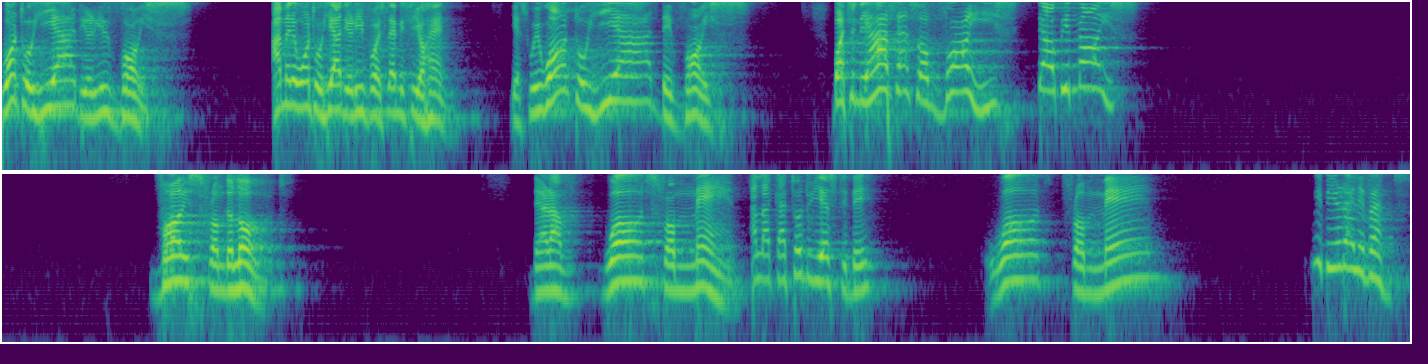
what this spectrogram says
Want to hear the real voice. How many want to hear the real voice? Let me see your hand. Yes, we want to hear the voice. But in the absence of voice, there will be noise. Voice from the Lord. There are words from men. And like I told you yesterday, word from men will be irrelevant,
